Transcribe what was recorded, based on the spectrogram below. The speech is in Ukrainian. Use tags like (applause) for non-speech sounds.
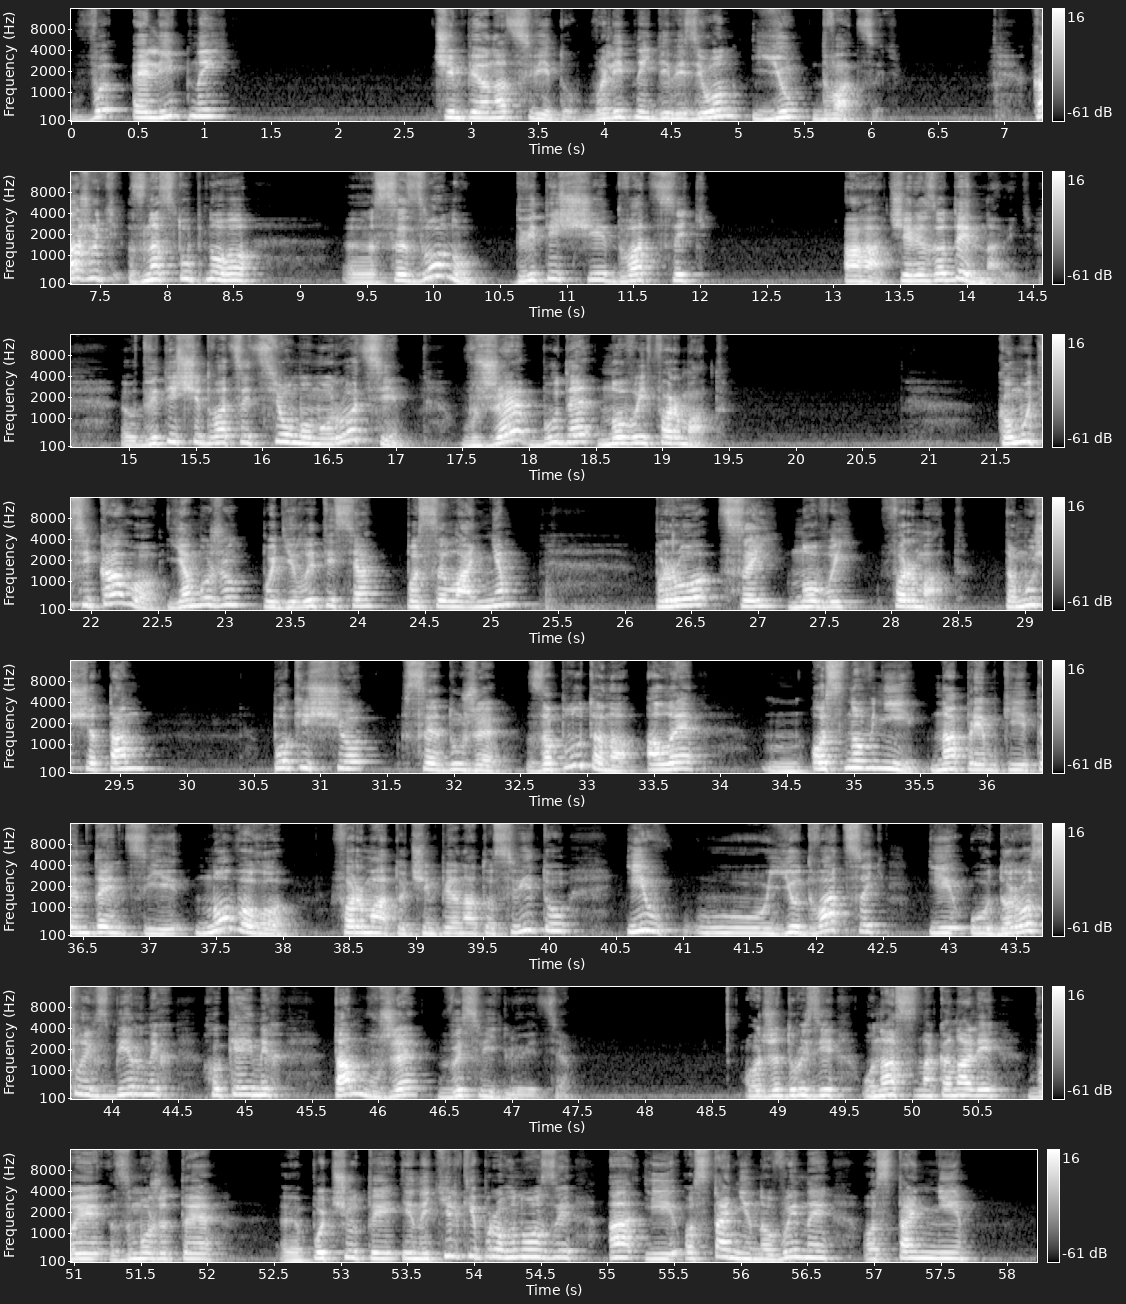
в елітний чемпіонат світу, в елітний дивізіон Ю-20. Кажуть, з наступного е, сезону 2020. Ага, через один навіть. В 2027 році вже буде новий формат. Кому цікаво, я можу поділитися посиланням про цей новий формат. Тому що там поки що все дуже заплутано, але основні напрямки і тенденції нового формату чемпіонату світу і у Ю-20, і у дорослих збірних хокейних там вже висвітлюється. Отже, друзі, у нас на каналі ви зможете е, почути і не тільки прогнози, а і останні новини, останні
